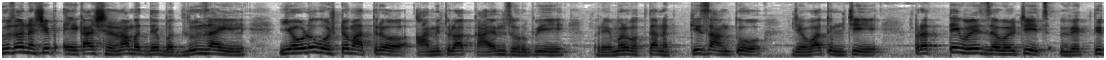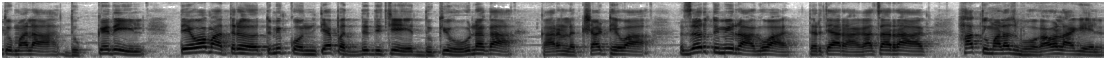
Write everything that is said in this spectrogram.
तुझं नशीब एका क्षणामध्ये बदलून जाईल. एवढं गोष्ट मात्र आम्ही तुला कायमस्वरूपी प्रेमळ भक्ता नक्की सांगतो. जेव्हा तुमची प्रत्येक वेळेस जवळचीच व्यक्ती तुम्हाला दुःख देईल तेव्हा मात्र तुम्ही कोणत्या पद्धतीचे दुःखी होऊ नका. कारण लक्षात ठेवा जर तुम्ही रागवाल तर त्या रागाचा राग हा तुम्हालाच भोगावा लागेल.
